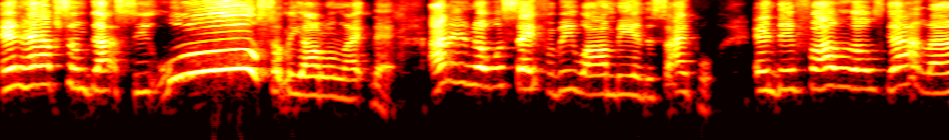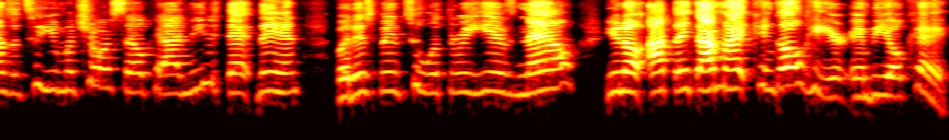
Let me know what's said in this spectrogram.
and have some guts. See, ooh, some of y'all don't like that. I need to know what's safe for me while I'm being discipled. And then follow those guidelines until you mature. Say, okay, I needed that then, but it's been two or three years now. You know, I think I might can go here and be okay.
